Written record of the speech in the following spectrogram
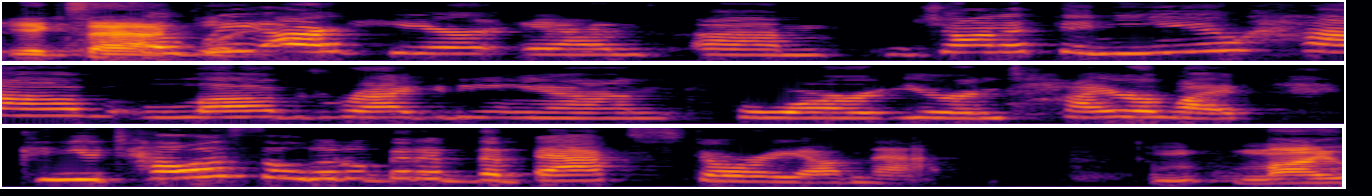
Exactly. So we are here, and um, Jonathan, you have loved Raggedy Ann for your entire life. Can you tell us a little bit of the backstory on that? My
